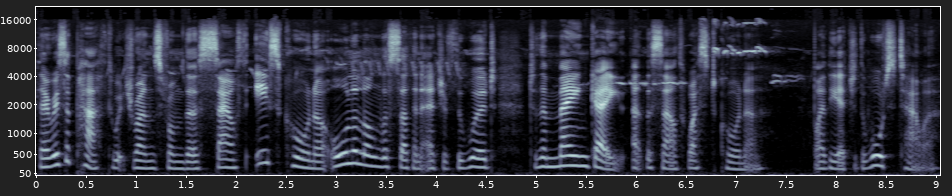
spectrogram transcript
There is a path which runs from the southeast corner all along the southern edge of the wood to the main gate at the southwest corner by the edge of the water tower.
